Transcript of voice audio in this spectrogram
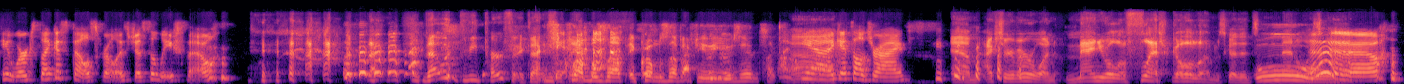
It works like a spell scroll. It's just a leaf, though. that, that would be perfect, It actually. crumbles up. It crumbles up after you Mhm. use it. It's like, yeah, Ah. it gets all dry. M. Actually, remember one Manual of Flesh Golems because it's metal. Ooh. As hell. Ooh,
